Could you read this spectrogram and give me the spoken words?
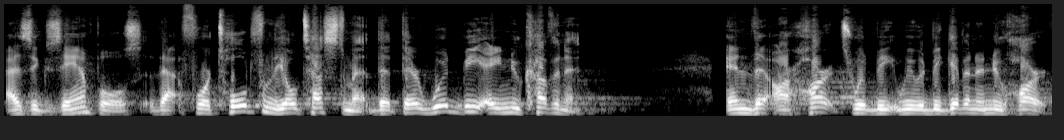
as examples that foretold from the Old Testament that there would be a new covenant and that our hearts would be, we would be given a new heart.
